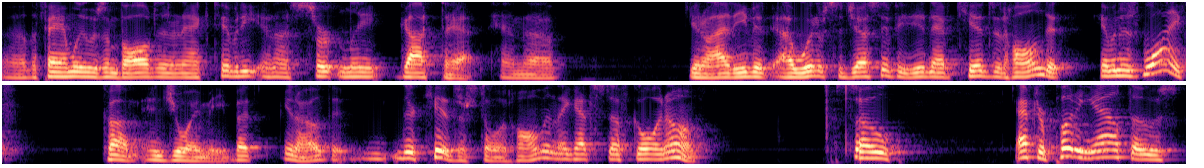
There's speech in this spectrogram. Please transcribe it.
Uh, the family was involved in an activity, and I certainly got that. And uh, you know, I'd even I would have suggested if he didn't have kids at home that him and his wife come enjoy me. But you know, the, their kids are still at home and they got stuff going on. So, after putting out those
